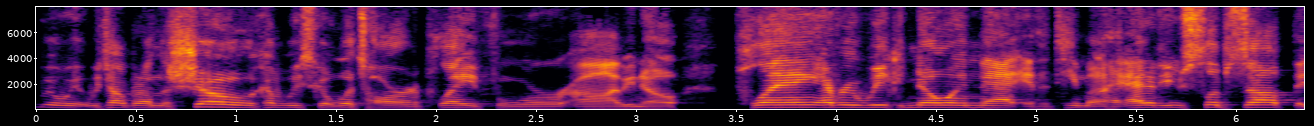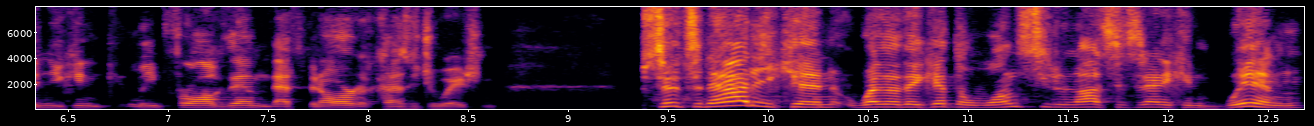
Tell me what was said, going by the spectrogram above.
we, we, talked about on the show a couple weeks ago what's hard to play for uh, you know playing every week knowing that if the team ahead of you slips up then you can leapfrog them. That's been our kind of situation. Cincinnati can whether they get the one seed or not cincinnati can win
